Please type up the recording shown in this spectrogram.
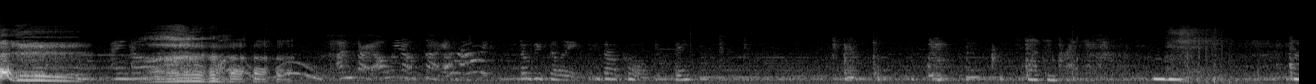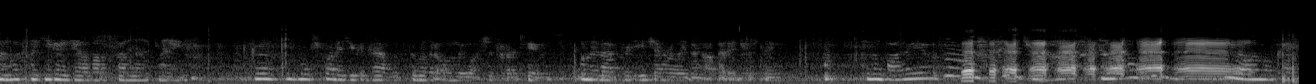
I know. Silly. It's out cold. See? That's impressive. Mm-hmm. Well, it looks like you guys had a lot of fun last night. Well, as much fun as you can have with someone that only watches cartoons. When they're that pretty, generally they're not that interesting. Doesn't bother you? you know, I'm okay.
